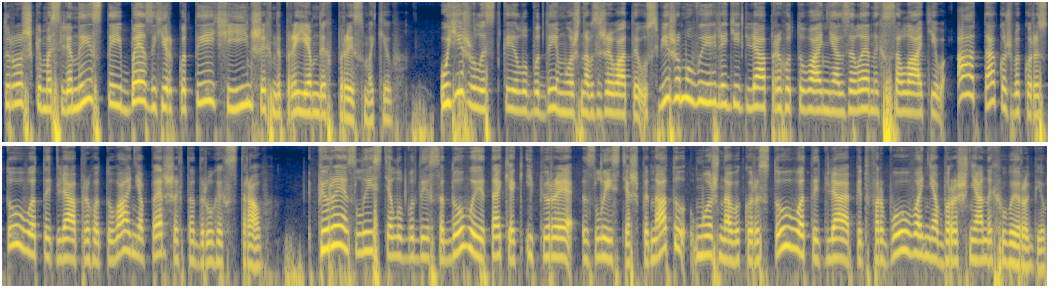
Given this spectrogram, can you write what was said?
трошки маслянистий, без гіркоти чи інших неприємних присмаків. У їжу листки лободи можна вживати у свіжому вигляді для приготування зелених салатів, а також використовувати для приготування перших та других страв. Пюре з листя лободи садової, так як і пюре з листя шпинату, можна використовувати для підфарбовування борошняних виробів.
